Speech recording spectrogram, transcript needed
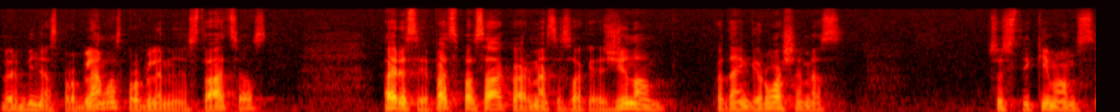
darbinės problemos, probleminės situacijos. Ar jisai pats pasako, ar mes tiesiog jas žinom, kadangi ruošiamės susitikimams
